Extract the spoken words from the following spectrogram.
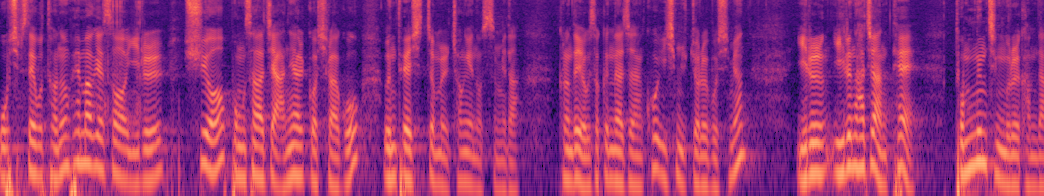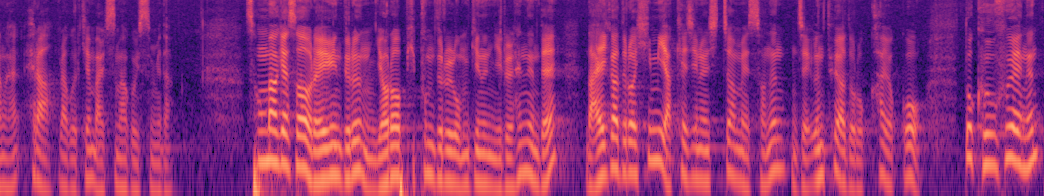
50세부터는 회막에서 일을 쉬어 봉사하지 아니할 것이라고 은퇴의 시점을 정해 놓습니다. 그런데 여기서 끝나지 않고 26절을 보시면 일은 일은 하지 않되 돕는 직무를 감당해라라고 이렇게 말씀하고 있습니다. 성막에서 레위인들은 여러 비품들을 옮기는 일을 했는데 나이가 들어 힘이 약해지는 시점에서는 이제 은퇴하도록 하였고 또 그 후에는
